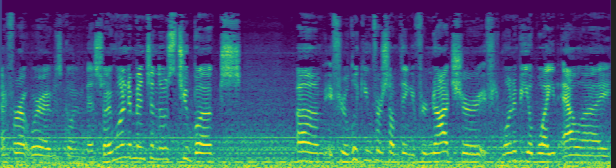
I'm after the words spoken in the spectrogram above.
I forgot where I was going with this. So I wanted to mention those two books. Um, if you're looking for something, if you're not sure, if you want to be a white ally,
